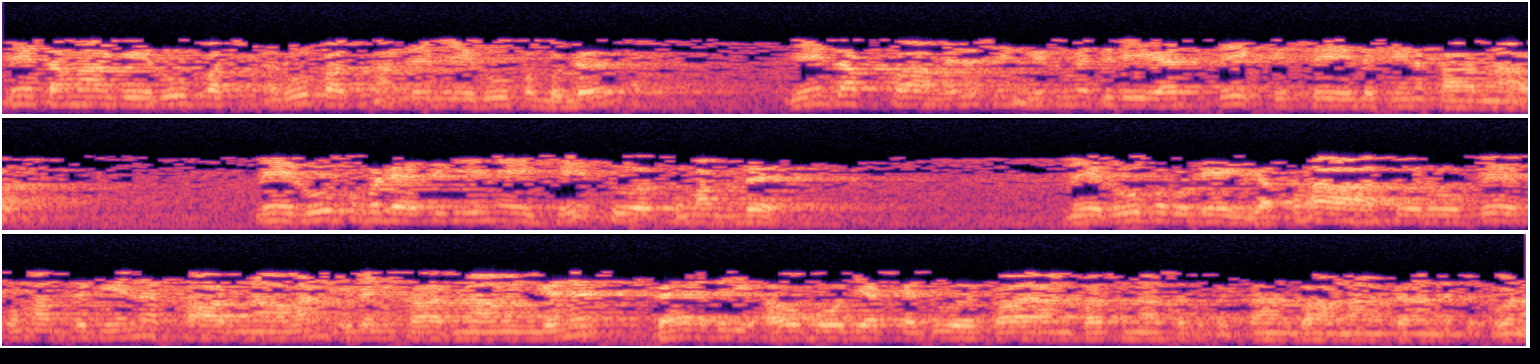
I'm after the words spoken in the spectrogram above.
මේ තමාගේ රූප රූපස්කන්ධයේ මේ රූප බුඩ මේ දක්වා මෙලෙසින් නිර්මිත වී ඇත්තේ කෙසේද කියන කාරණාව. මේ රූප කොට ඇතිවීමේ හේතුව කුමක්ද? මේ රූප කොටේ යථා ස්වરૂපේ කුමක්ද කියන කාරණාවන් එවැනි කාරණාවන් ගැන පැහැදිලි අවබෝධයක් ඇතුව කායානුපස්සනා සතිපට්ඨාන භාවනා කරන්නට ඕන.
